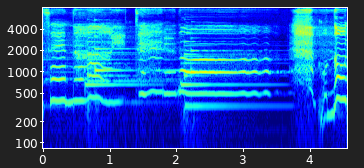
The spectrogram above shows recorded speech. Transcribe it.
ぜ泣いてるの。物語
